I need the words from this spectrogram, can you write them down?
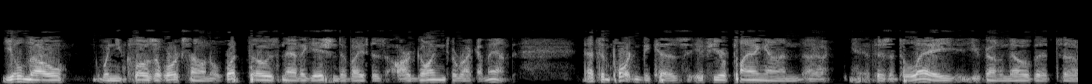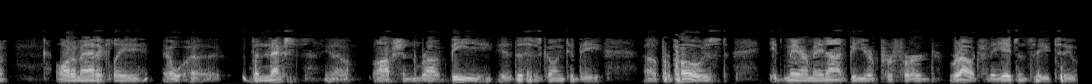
you'll know when you close a work zone what those navigation devices are going to recommend. That's important because if you're planning on, uh, if there's a delay, you're going to know that uh, automatically uh, the next, you know, option, route B, is this is going to be uh, proposed, it may or may not be your preferred route for the agency to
